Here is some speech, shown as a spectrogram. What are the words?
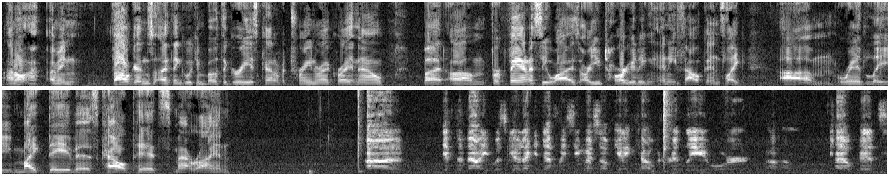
I don't. I mean, Falcons. I think we can both agree is kind of a train wreck right now. But um, for fantasy wise, are you targeting any Falcons like um, Ridley, Mike Davis, Kyle Pitts, Matt Ryan? Uh, if the value was good, I could definitely see myself getting Calvin Ridley or um, Kyle Pitts.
